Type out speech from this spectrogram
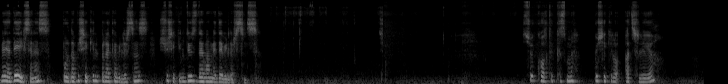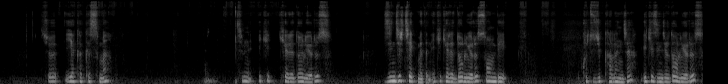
Veya değilseniz burada bu şekil bırakabilirsiniz. Şu şekil düz devam edebilirsiniz. Şu koltuk kısmı bu şekil açılıyor. Şu yaka kısmı. Şimdi iki kere doluyoruz. Zincir çekmeden iki kere doluyoruz. Son bir kutucuk kalınca iki zincir doluyoruz.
